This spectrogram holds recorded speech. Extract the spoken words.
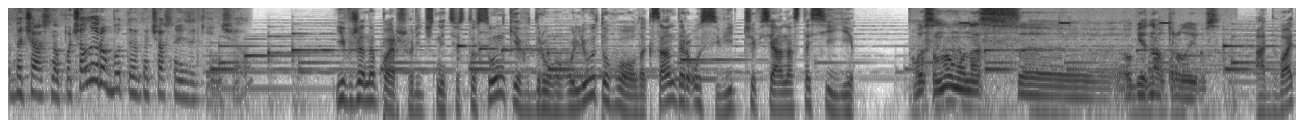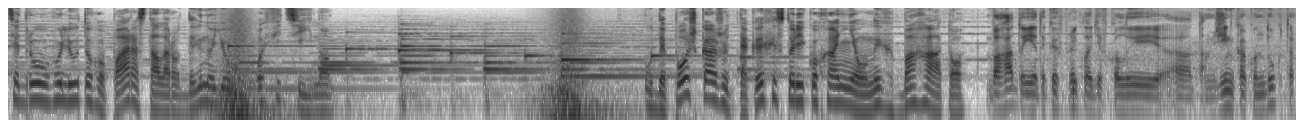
одночасно почали роботи, одночасно і закінчили. І вже на першу річницю стосунків, 2 лютого, Олександр освідчився Анастасії. В основному нас е, об'єднав тролейбус. А 22 лютого пара стала родиною офіційно. У депо ж кажуть, таких історій кохання у них багато. Багато є таких прикладів, коли а, там жінка-кондуктор,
